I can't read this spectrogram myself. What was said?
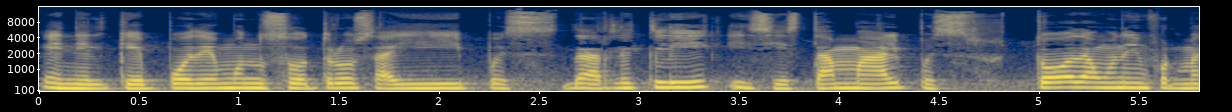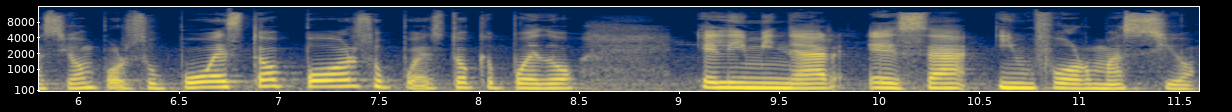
en el que podemos nosotros ahí pues darle clic y si está mal pues toda una información por supuesto por supuesto que puedo eliminar esa información.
